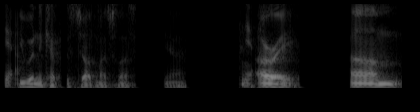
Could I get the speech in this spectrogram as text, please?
He wouldn't have kept his job much less. Yeah. Yeah. All right. Um,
